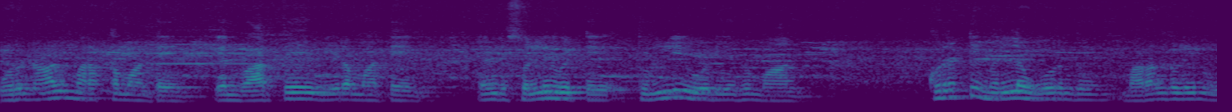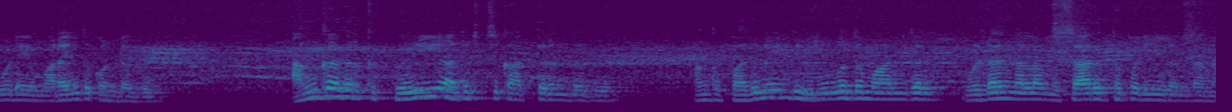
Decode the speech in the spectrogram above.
ஒரு நாள் மறக்க மாட்டேன் என் வார்த்தையை மீற மாட்டேன் என்று சொல்லிவிட்டு துள்ளி ஓடியது மான். குரட்டி மெல்ல ஊர்ந்து மரங்களின் ஊடே மறைந்து கொண்டது. அங்கு அதற்கு பெரிய அதிர்ச்சி காத்திருந்தது. அங்கு பதினைந்து இருபது மான்கள் உடல் நலம் விசாரித்தபடி இருந்தன.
